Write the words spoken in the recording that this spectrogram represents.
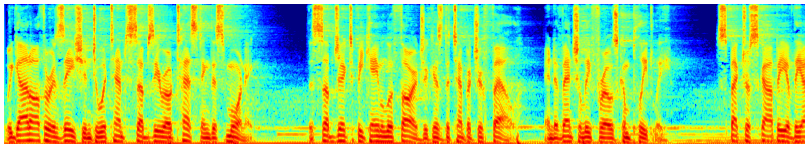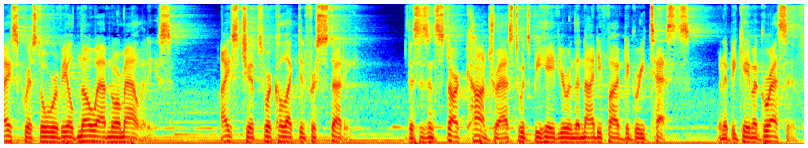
We got authorization to attempt sub zero testing this morning. The subject became lethargic as the temperature fell and eventually froze completely. Spectroscopy of the ice crystal revealed no abnormalities. Ice chips were collected for study. This is in stark contrast to its behavior in the 95 degree tests, when it became aggressive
